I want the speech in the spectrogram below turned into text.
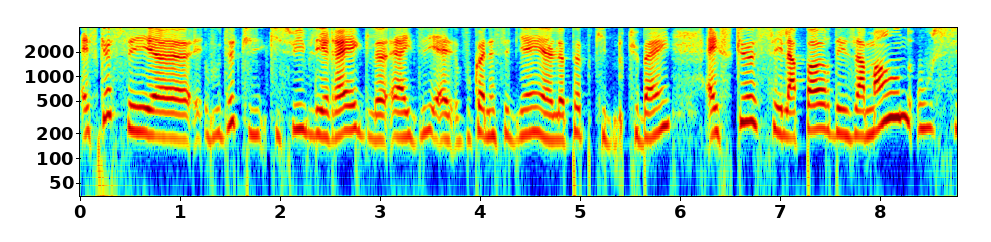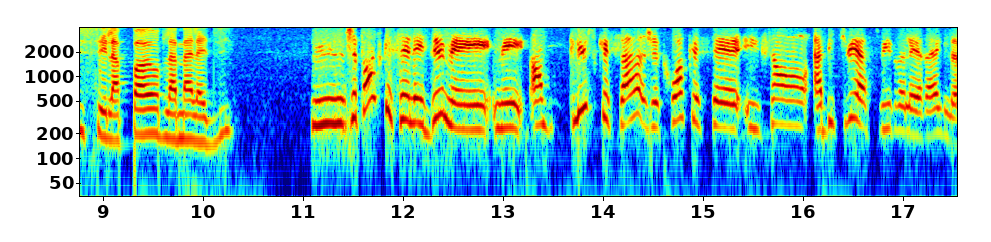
Est-ce que c'est, euh, vous dites qu'ils suivent les règles, Heidi, euh, vous connaissez bien le peuple cubain. Est-ce que c'est la peur des amendes ou si c'est la peur de la maladie? Hmm, je pense que c'est les deux, mais, mais en plus que ça, je crois que c'est, ils sont habitués à suivre les règles.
